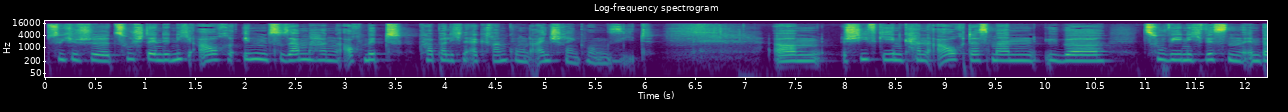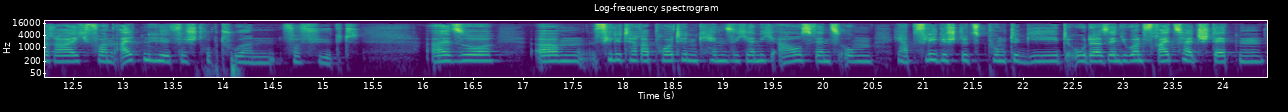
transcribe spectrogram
psychische Zustände nicht auch im Zusammenhang auch mit körperlichen Erkrankungen und Einschränkungen sieht. Ähm, schiefgehen kann auch, dass man über zu wenig Wissen im Bereich von Altenhilfestrukturen verfügt. Also Ähm, viele Therapeutinnen kennen sich ja nicht aus, wenn es um ja, Pflegestützpunkte geht oder Seniorenfreizeitstätten.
